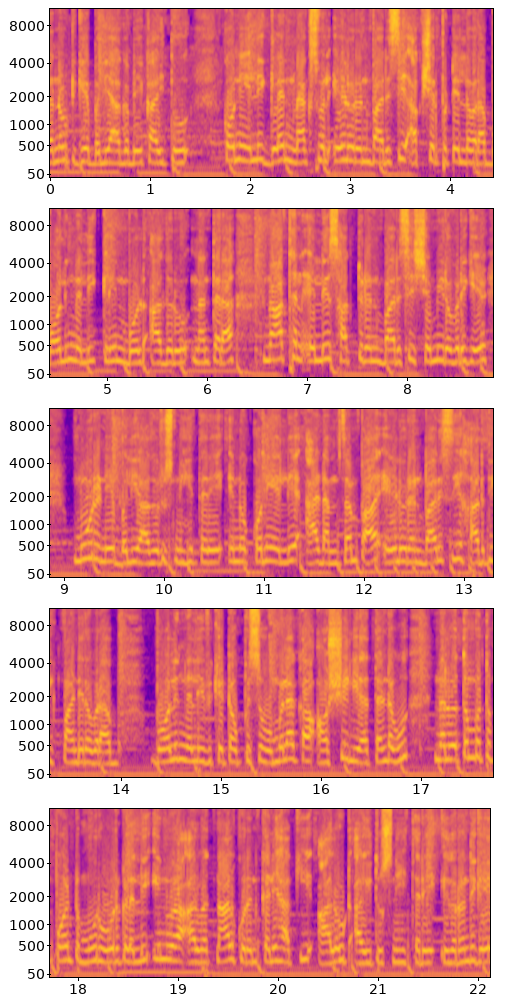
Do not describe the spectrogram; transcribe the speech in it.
ರನ್ಔಟ್ಗೆ ಬಲಿಯಾಗಬೇಕಾಯಿತು. ಕೊನೆಯಲ್ಲಿ ಗ್ಲೆನ್ ಮ್ಯಾಕ್ಸ್ವೆಲ್ ಏಳು ರನ್ ಬಾರಿಸಿ ಅಕ್ಷರ್ ಪಟೇಲ್ ಅವರ ಬೌಲಿಂಗ್ನಲ್ಲಿ ಕ್ಲೀನ್ ಬೋಲ್ಡ್ ಆದರು ನಂತರ ನಾಥನ್ ಎಲ್ಲಿಸ್ ಹತ್ತು ರನ್ ಬಾರಿಸಿ ಶಮೀರ್ ಅವರಿಗೆ ಮೂರನೇ ಬಲಿಯಾದರು. ಸ್ನೇಹಿತರೆ, ಇನ್ನು ಕೊನೆಯಲ್ಲಿ ಆಡಮ್ ಜಂಪಾ ಏಳು ರನ್ ಬಾರಿಸಿ ಹಾರ್ದಿಕ್ ಪಾಂಡ್ಯರವರ ಬೌಲಿಂಗ್ನಲ್ಲಿ ವಿಕೆಟ್ ಒಪ್ಪಿಸುವ ಮೂಲಕ ಆಸ್ಟ್ರೇಲಿಯಾ ತಂಡವು ನಲವತ್ತೊಂಬತ್ತು ಪಾಯಿಂಟ್ ಮೂರು ಓವರ್ಗಳಲ್ಲಿ ಇನ್ನೂರ ಅರವತ್ನಾಲ್ಕು ರನ್ ಕಲೆ ಹಾಕಿ ಆಲ್ಔಟ್ ಆಯಿತು. ಸ್ನೇಹಿತರೆ, ಇದರೊಂದಿಗೆ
